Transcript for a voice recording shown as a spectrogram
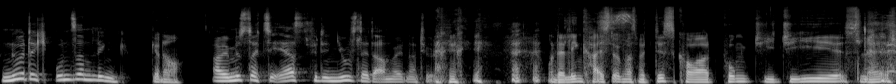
Nur durch unseren Link. Genau. Aber ihr müsst euch zuerst für den Newsletter anmelden, natürlich. Und der Link heißt irgendwas mit discord.gg slash.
